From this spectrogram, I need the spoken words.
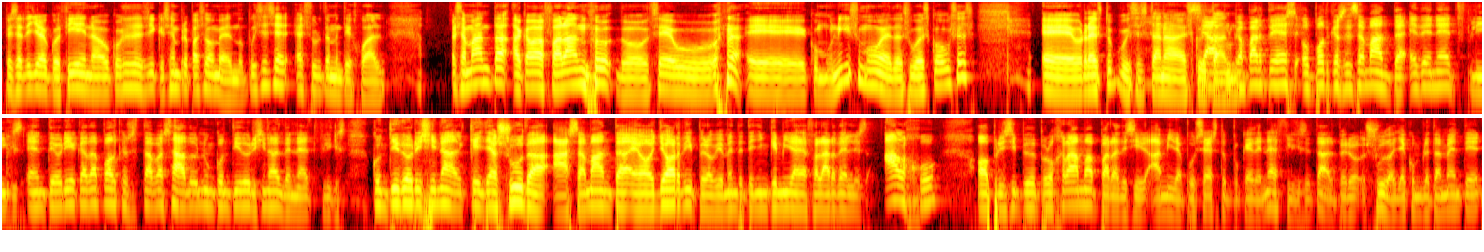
pesadilla da cocina Ou cosas así que sempre pasa o mesmo Pois ese é absolutamente igual. Samantha acaba falando do seu eh, comunismo e das súas cousas e o resto pois están a escoitando. Xa, porque aparte é o podcast de Samantha é de Netflix en teoría cada podcast está basado nun contido original de Netflix. Contido original que lle axuda a Samantha e ao Jordi pero obviamente teñen que mirar e falar deles algo ao principio do programa para decir ah, mira, pois pues isto porque é de Netflix e tal, pero suda completamente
